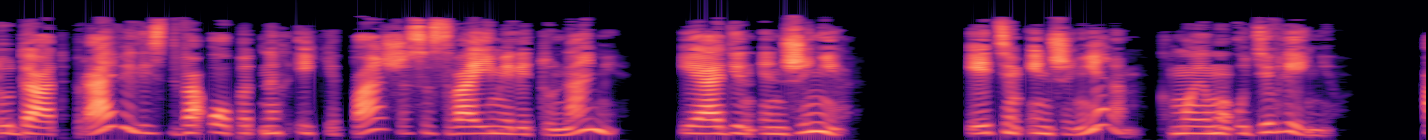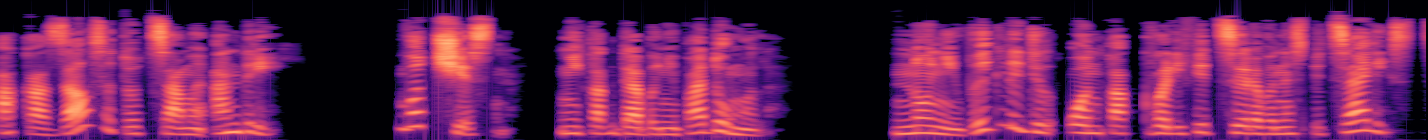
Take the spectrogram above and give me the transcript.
туда отправились два опытных экипажа со своими летунами и один инженер. Этим инженером, к моему удивлению, оказался тот самый Андрей. Вот честно, никогда бы не подумала. Но не выглядел он как квалифицированный специалист.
